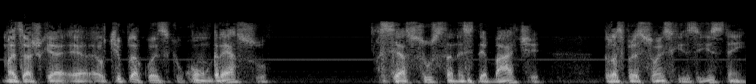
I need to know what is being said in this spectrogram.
Mas acho que é, é, é o tipo da coisa que o Congresso se assusta nesse debate pelas pressões que existem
